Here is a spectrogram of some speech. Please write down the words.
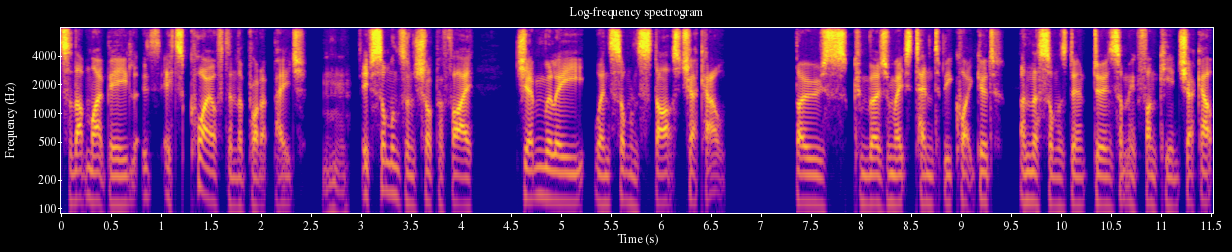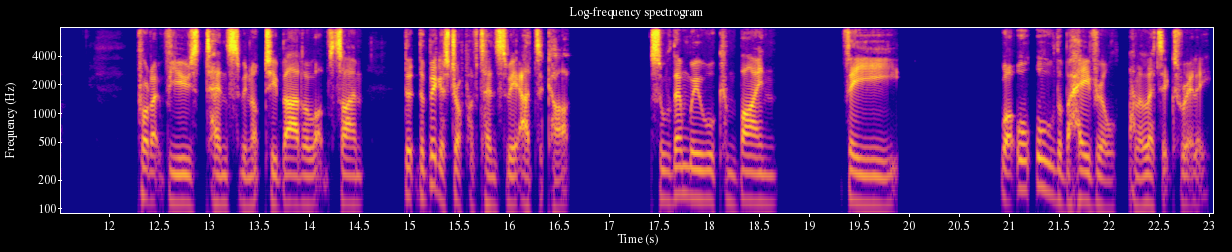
So that might be, it's, it's quite often the product page. Mm-hmm. If someone's on Shopify, generally when someone starts checkout, those conversion rates tend to be quite good, unless someone's doing, doing something funky in checkout. Product views tends to be not too bad a lot of the time. The, the biggest drop off tends to be add to cart. So then we will combine the, well, all, all the behavioral analytics really.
